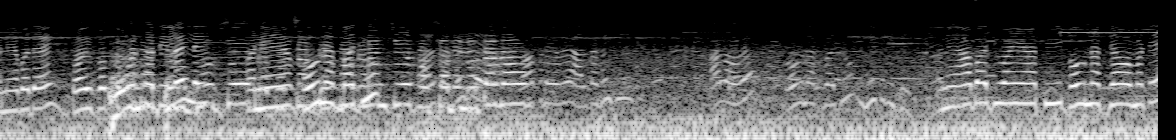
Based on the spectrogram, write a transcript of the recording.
અને બધા ભાવિ ભક્તો પ્રસાદી લઈ લઈ અને ભવનાથ બાજુ આપણે હવે હાલતા થઈ જઈએ. હાલો હવે ભવનાથ બાજુ નીકળી જઈએ. અને આ બાજુ અહીંયાથી ભવનાથ જવા માટે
